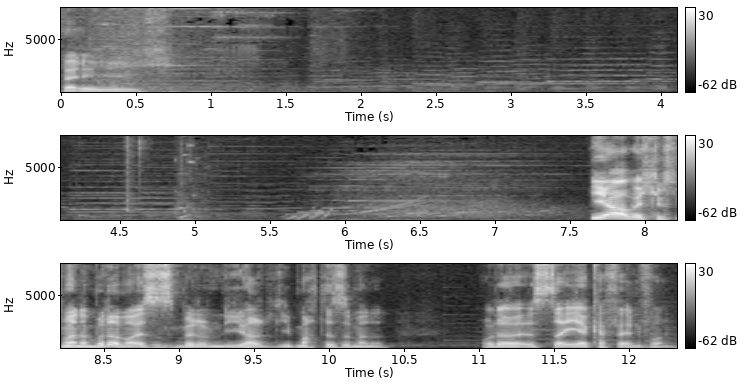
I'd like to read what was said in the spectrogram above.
Fertig. Ja, aber ich gebe es meiner Mutter meistens mit und die, die macht das immer. Oder ist da eher kein Fan von.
